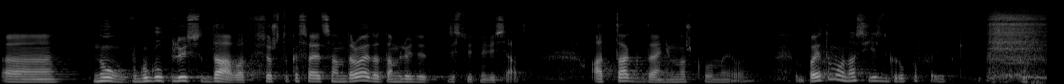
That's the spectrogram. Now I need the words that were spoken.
А, ну, в Google да, вот все, что касается андроида, там люди действительно висят. А так, да, немножко уныло. Поэтому у нас есть группа в Фейсбуке.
